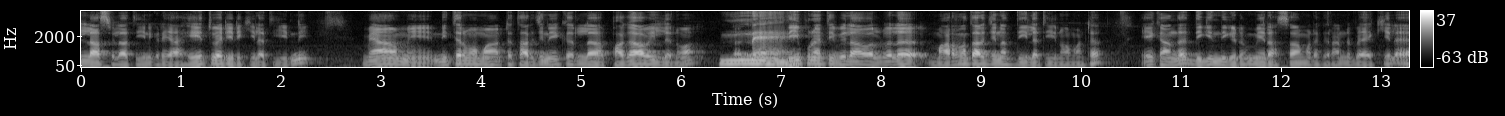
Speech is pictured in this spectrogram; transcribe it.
ඉල්ලාස් වෙලා තියෙනකට යා හේතු වැඩියට කියලා තියෙන්නේ මෙයා මේ නිතරම මාට තර්ජනය කරලා පගාව ඉල්ලනවා. දීපු නැති වෙලාවල් වල මරණ තර්ජනත් දීලා තියෙනවා මට. ඒක අන්ද දිගින් දිගට මේ රස්සාමට කරන්න බෑ කියලා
